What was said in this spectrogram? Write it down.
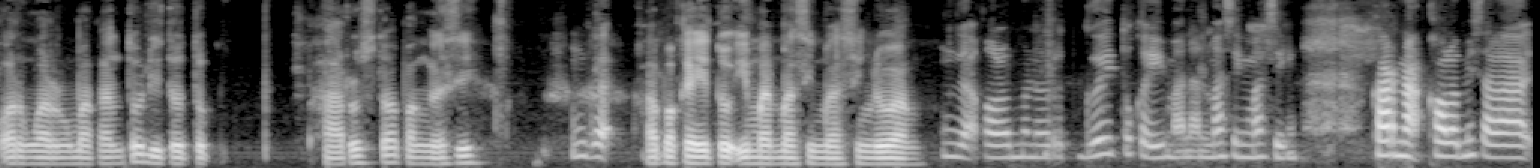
warung-warung makan tuh ditutup harus tuh apa enggak sih? Enggak, Apakah itu iman masing-masing doang? enggak kalau menurut gue itu keimanan masing-masing. Karena kalau misalnya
